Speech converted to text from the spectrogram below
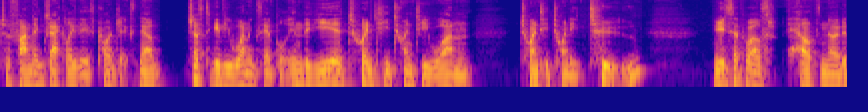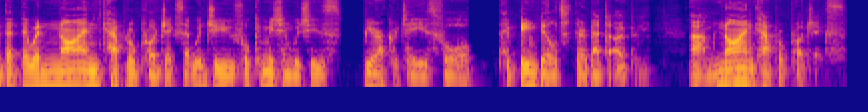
to fund exactly these projects. Now, just to give you one example, in the year 2021 2022, New South Wales Health noted that there were nine capital projects that were due for commission, which is bureaucracies for they've been built, they're about to open. Um, nine capital projects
